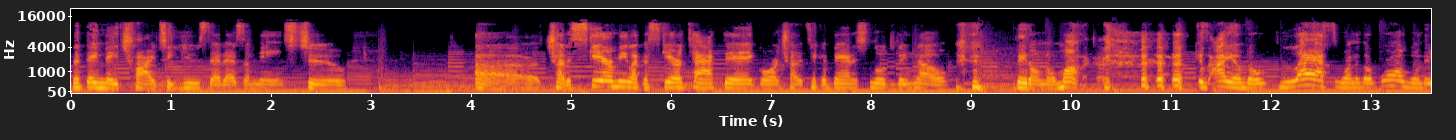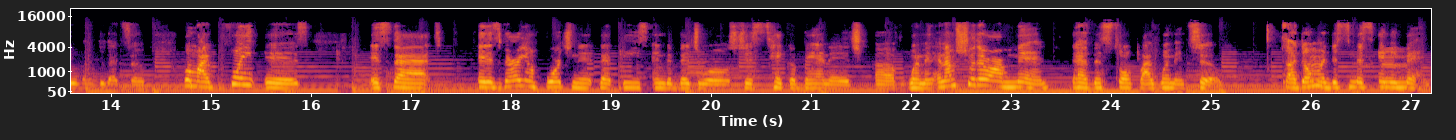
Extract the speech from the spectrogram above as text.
that they may try to use that as a means to uh try to scare me like a scare tactic or try to take advantage little do they know they don't know monica because i am the last one and the wrong one they would want to do that to but my point is is that it is very unfortunate that these individuals just take advantage of women. And I'm sure there are men that have been stalked by women too. So I don't mm-hmm. want to dismiss any men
